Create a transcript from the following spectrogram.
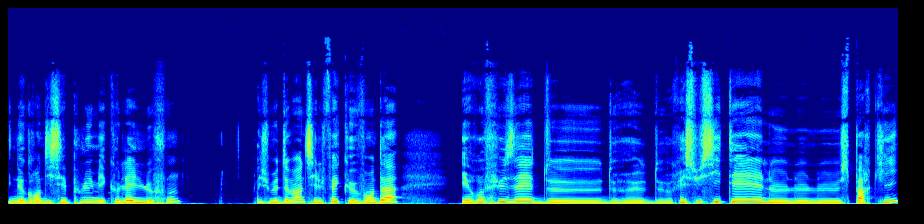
ne grandissaient plus, mais que là ils le font. Je me demande si le fait que Vanda ait refusé de, de, ressusciter le, le, Sparky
